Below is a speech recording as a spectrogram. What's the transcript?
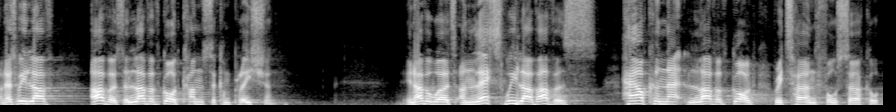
And as we love others, the love of God comes to completion. In other words, unless we love others, how can that love of God return full circle?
